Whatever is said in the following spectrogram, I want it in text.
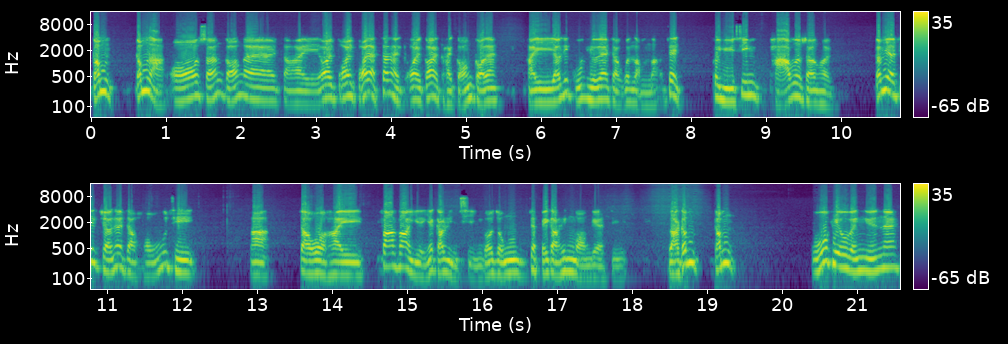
嚇，咁咁嗱，我想講嘅就係、我我嗰日真係我哋嗰日係講過咧，係有啲股票咧就佢冧啦，即係佢預先跑咗上去，咁有跡象咧就好似啊，就係翻返去二零一九年前嗰種即係比較興旺嘅日子。嗱咁咁股票永遠咧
